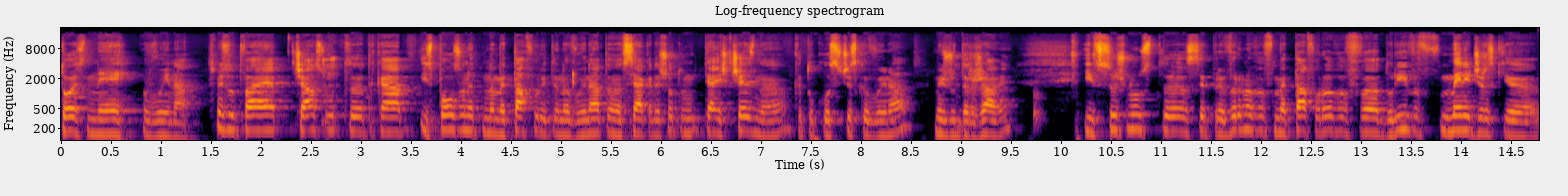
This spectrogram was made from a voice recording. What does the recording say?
Тоест не е война. В смисъл това е част от така използването на метафорите на войната навсякъде, защото тя изчезна като класическа война между държави и всъщност се превърна в метафора в, дори в менеджерския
